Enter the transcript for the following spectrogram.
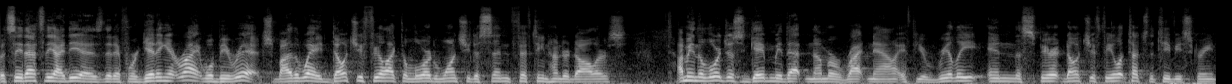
but see, that's the idea is that if we're getting it right, we'll be rich. By the way, don't you feel like the Lord wants you to send $1,500? I mean, the Lord just gave me that number right now. If you're really in the Spirit, don't you feel it? Touch the TV screen.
